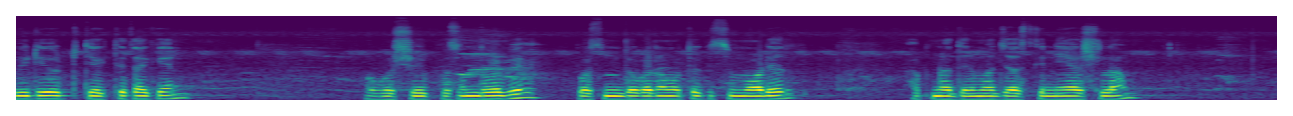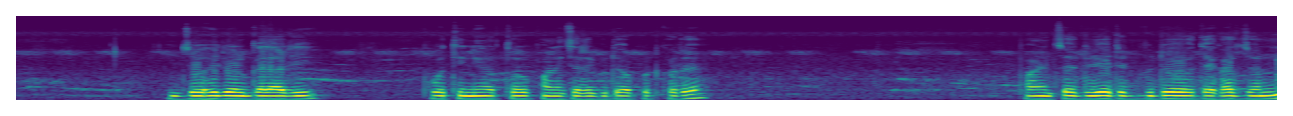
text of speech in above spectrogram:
ভিডিওটি দেখতে থাকেন। অবশ্যই পছন্দ হবে। পছন্দ করার মতো কিছু মডেল আপনাদের মাঝে আজকে নিয়ে আসলাম। জহিরুল গ্যালারি প্রতিনিয়ত ফার্নিচারের ভিডিও আপলোড করে। ফার্নিচার রিলেটেড ভিডিও দেখার জন্য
